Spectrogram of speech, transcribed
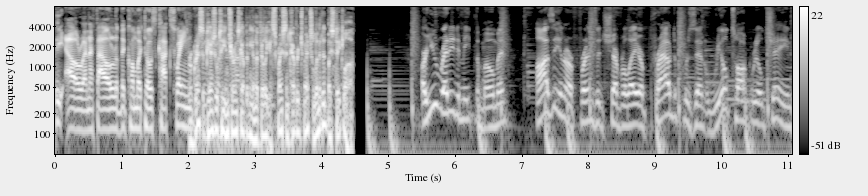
The owl ran afoul of the comatose coxswain. Progressive Casualty Insurance Company and affiliates. Price and coverage match limited by state law. Are you ready to meet the moment? Ozzy and our friends at Chevrolet are proud to present Real Talk, Real Change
